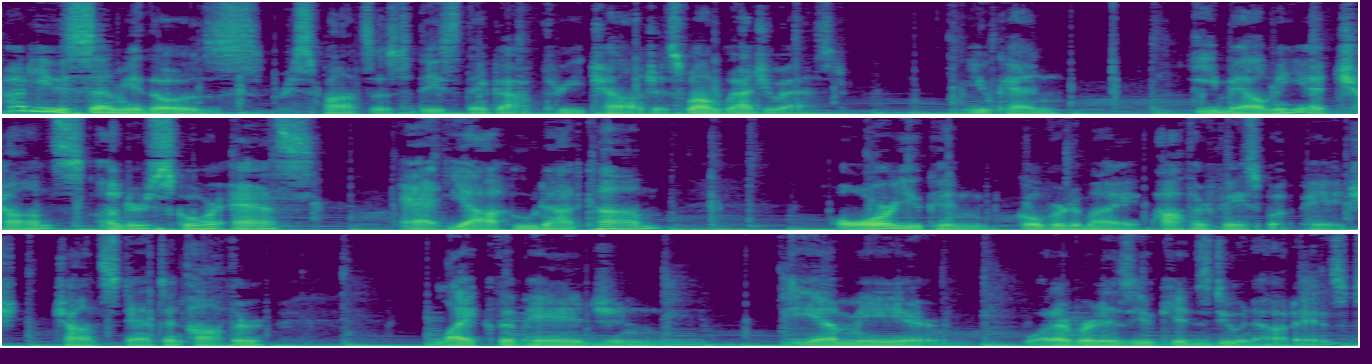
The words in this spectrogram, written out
how do you send me those responses to these Think Off 3 challenges? Well, I'm glad you asked. You can email me at chance underscore s at yahoo.com or you can go over to my author Facebook page, Chance Stanton Author, like the page and DM me or whatever it is you kids do nowadays.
